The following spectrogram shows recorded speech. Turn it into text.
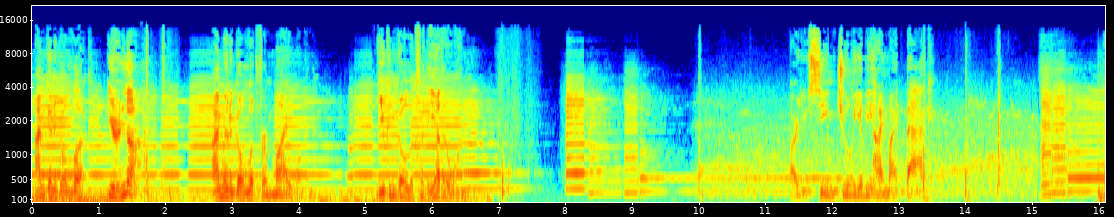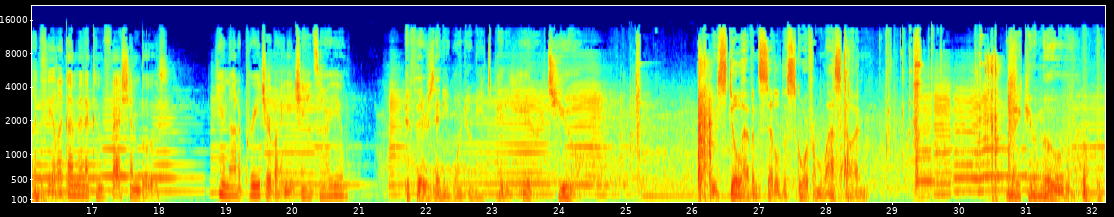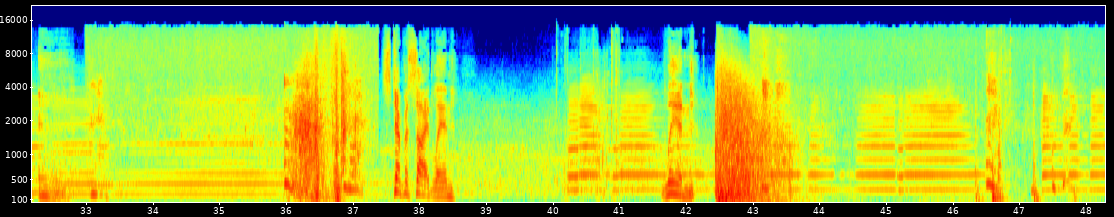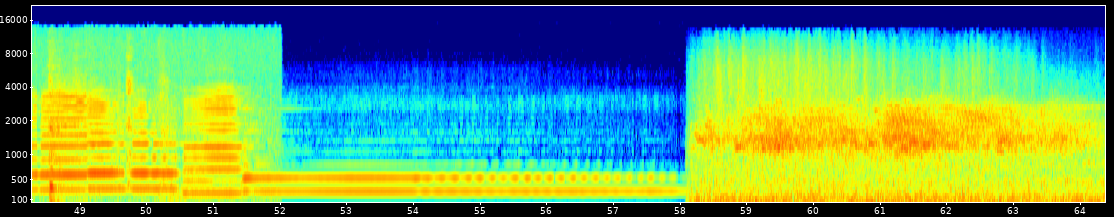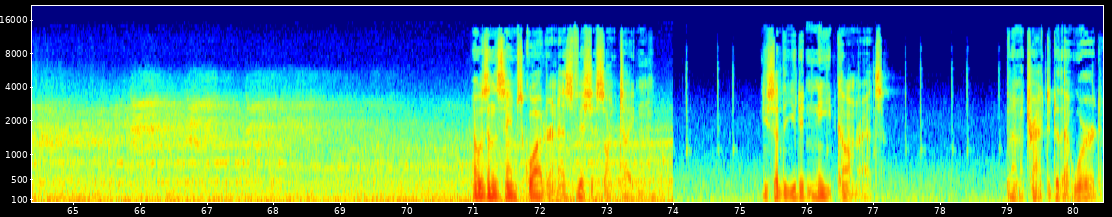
I'm gonna go look. You're not. I'm gonna go look for my woman. You can go look for the other one. Are you seeing Julia behind my back? I feel like I'm in a confession booth. You're not a preacher by any chance, are you? If there's anyone who needs pity here, it's you. We still haven't settled the score from last time. Make your move. Step aside, Lin. Lin. Was in the same squadron as Vicious on Titan. You said that you didn't need comrades. But I'm attracted to that word.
